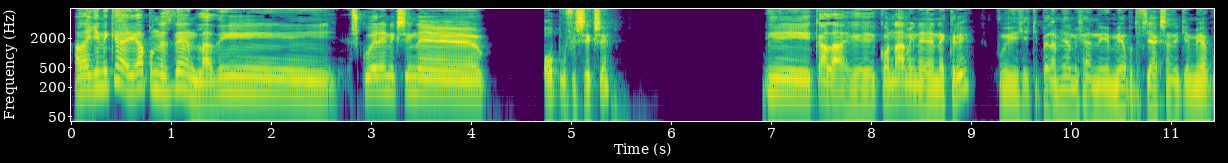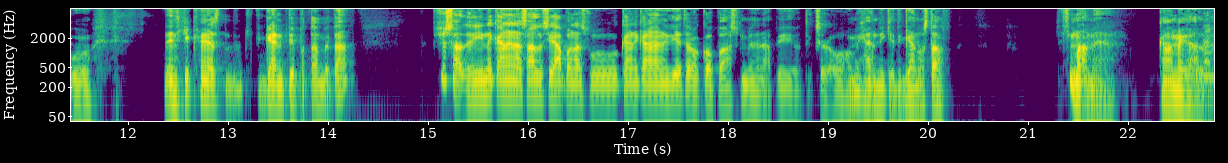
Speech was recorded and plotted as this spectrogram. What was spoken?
Αλλά γενικά οι Ιάπωνες δεν, δηλαδή Square Enix είναι όπου φυσήξει. Η, καλά, η Konami είναι νεκρή, που είχε εκεί πέρα μια μηχανή, μία που τη φτιάξανε και μία που δεν είχε κανένας την κάνει τίποτα μετά. Ποιος άλλος, είναι κανένας άλλος Ιάπωνα που κάνει κανέναν ιδιαίτερο κόπο, ας πούμε, να πει ότι ξέρω εγώ μηχανή και την κάνω staff θυμάμαι. Κάνα μεγάλο. Δεν,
